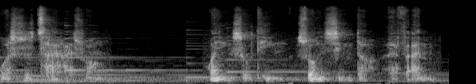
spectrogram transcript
我是蔡海双，欢迎收听双行道 FM。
